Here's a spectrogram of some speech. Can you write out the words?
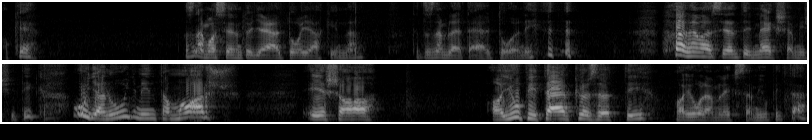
Oké? Okay? az nem azt jelenti hogy eltolják innen. Tehát az nem lehet eltolni. Hanem azt jelenti hogy megsemmisítik. Ugyanúgy mint a Mars és a, a Jupiter közötti ha jól emlékszem Jupiter.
